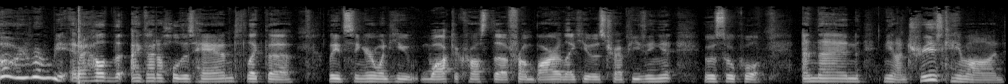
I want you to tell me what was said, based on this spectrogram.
"Oh, remember me?" And I held, the, I got to hold his hand, like the lead singer when he walked across the front bar, like he was trapezing it. It was so cool. And then Neon Trees came on,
